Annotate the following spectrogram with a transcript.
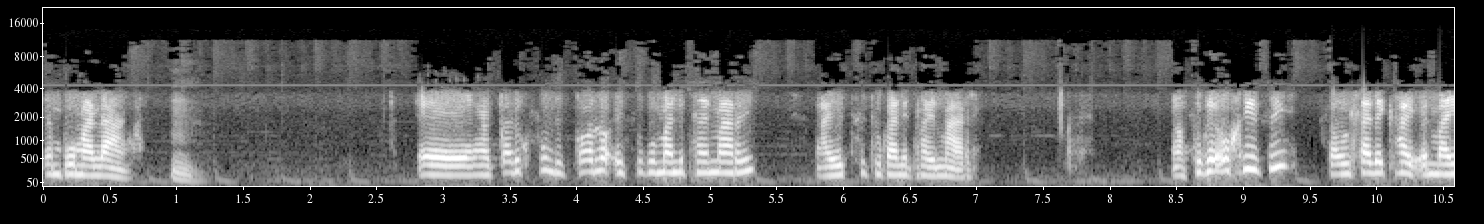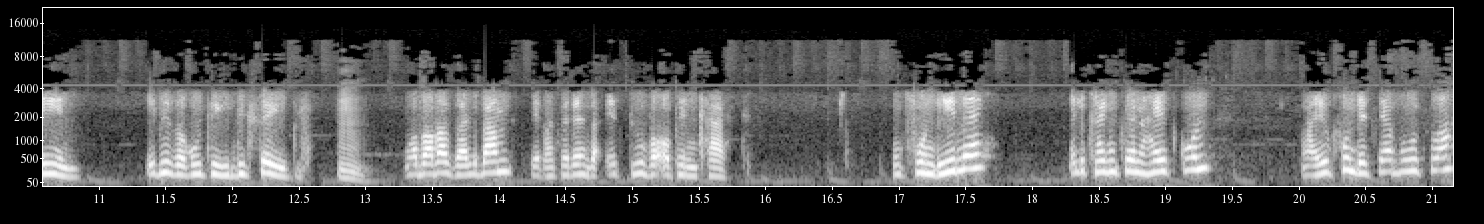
empumalanga. Mm. eh ngaqala ukufunda isikolo esukumani primary ngayethuthukani primary. Ngasuka e-ofisi sayohlala ekhaya emayini ibizwa ukuthi yilisedi Mm. Ngoba abazali bami bebasebenza eduva open cast. Ngifundile elikhanyiseni high school ngayofunda esiyabuswa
